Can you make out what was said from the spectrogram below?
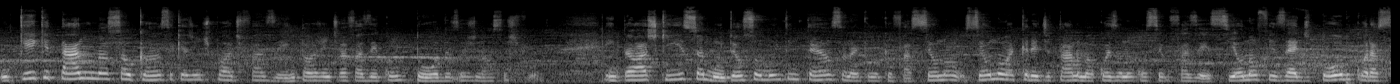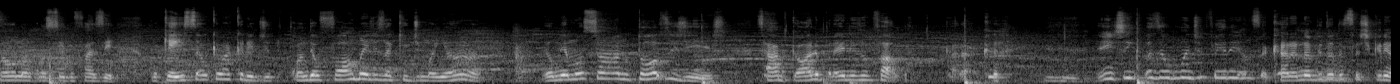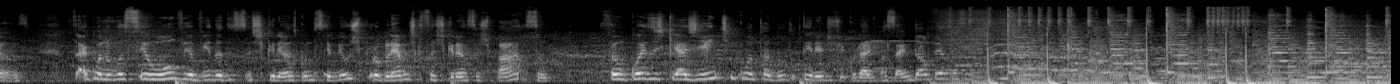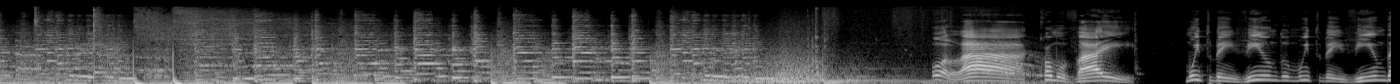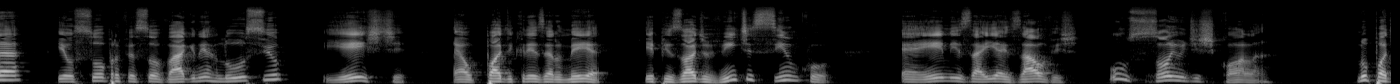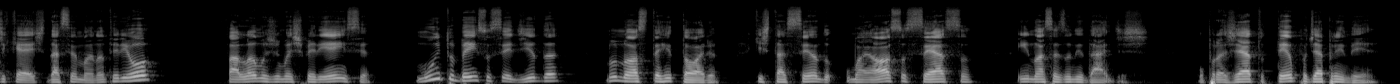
O que que está no nosso alcance que a gente pode fazer? Então a gente vai fazer com todas as nossas forças. Então acho que isso é muito. Eu sou muito intensa naquilo que eu faço. Se eu não, se eu não acreditar numa coisa, eu não consigo fazer. Se eu não fizer de todo o coração, eu não consigo fazer. Porque isso é o que eu acredito. Quando eu formo eles aqui de manhã, eu me emociono todos os dias. Sabe? Porque eu olho para eles e eu falo, caraca, a gente tem que fazer alguma diferença, cara, na vida dessas crianças. Sabe, quando você ouve a vida dessas crianças, quando você vê os problemas que essas crianças passam, são coisas que a gente, enquanto adulto, teria dificuldade de passar. Então, pensa assim. Olá, como vai? Muito bem-vindo, muito bem-vinda. Eu sou o professor Wagner Lúcio e este é o Pode Crer 06 Episódio 25 é M. Isaías Alves, Um Sonho de Escola. No podcast da semana anterior, falamos de uma experiência muito bem sucedida no nosso território, que está sendo o maior sucesso em nossas unidades. O projeto Tempo de Aprender.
